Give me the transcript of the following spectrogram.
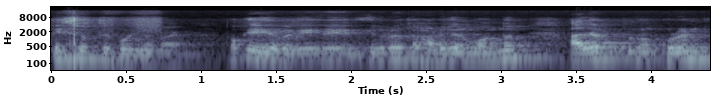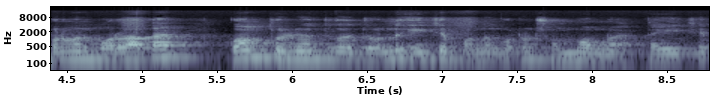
বেশি শক্তির প্রয়োজন হয়। ওকে এই এগুলো হচ্ছে হাইড্রোজেন বন্ধন। আর ক্লোরিন পরমাণু বড় আকার, কম তরিণাত্মকতার জন্য এই যে বন্ধন গঠন সম্ভব নয়। তাই এইচএফ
